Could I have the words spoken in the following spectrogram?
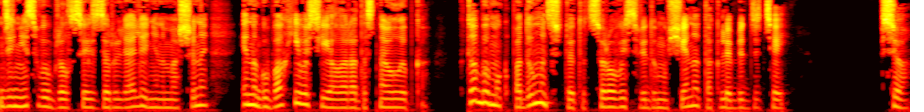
Денис выбрался из-за руля Ленина машины, и на губах его сияла радостная улыбка. Кто бы мог подумать, что этот суровый с виду мужчина так любит детей. «Всё,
